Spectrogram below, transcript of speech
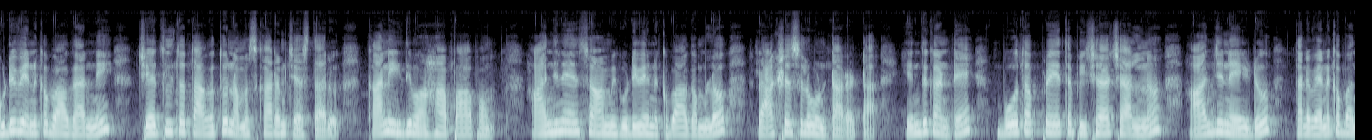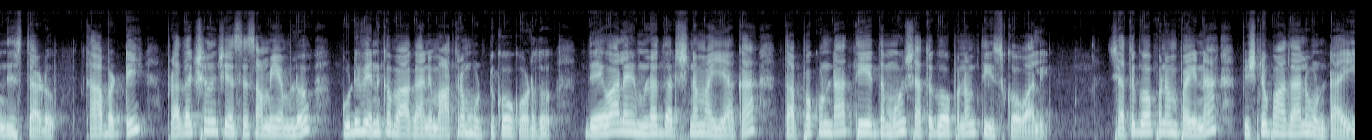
గుడి వెనుక భాగాన్ని చేతులతో తాగుతూ నమస్కారం చేస్తారు. కానీ ఇది మహాపాపం. ఆంజనేయ స్వామి గుడి వెనుక భాగంలో రాక్షసులు ఉంటారట. ఎందుకంటే భూత ప్రేత పిశాచాలను ఆంజనేయుడు తన వెనుక బంధిస్తాడు. కాబట్టి ప్రదక్షిణ చేసే సమయంలో గుడి వెనుక భాగాన్ని మాత్రం ముట్టుకోకూడదు. దేవాలయంలో దర్శనం అయ్యాక తప్పకుండా తీర్థము శతగోపనం తీసుకోవాలి. శతగోపనం పైన విష్ణు పాదాలు ఉంటాయి.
